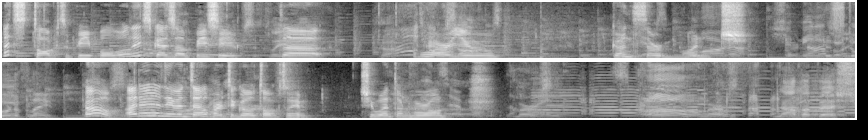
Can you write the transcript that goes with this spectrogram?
Let's talk to people. Well, these guys are busy. The... Who are you? Gunther Munch. Oh, I didn't even tell her to go talk to him. She went on her own. Mervs. Naba Besh.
